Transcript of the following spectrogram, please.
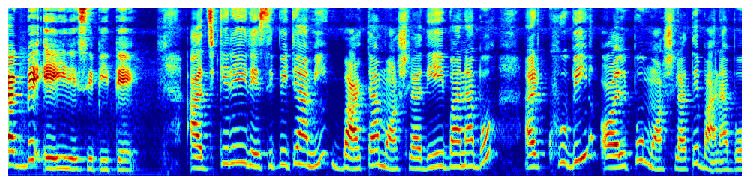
লাগবে এই রেসিপিতে আজকের এই রেসিপিটা আমি বাটা মশলা দিয়েই বানাবো আর খুবই অল্প মশলাতে বানাবো,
